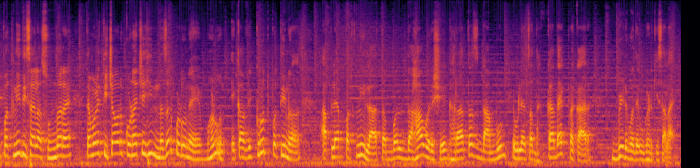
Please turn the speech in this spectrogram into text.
पत्नी दिसायला सुंदर आहे त्यामुळे तिच्यावर कुणाचीही नजर पडू नये म्हणून एका विकृत पतीनं आपल्या पत्नीला तब्बल दहा वर्षे घरातच डांबून ठेवल्याचा धक्कादायक प्रकार बीडमध्ये उघडकीस आला आहे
